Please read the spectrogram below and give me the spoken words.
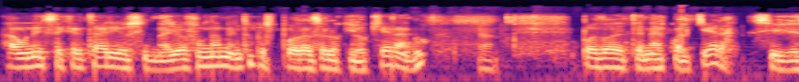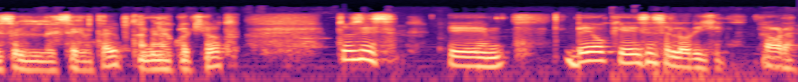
a un exsecretario sin mayor fundamento, pues puedo hacer lo que yo quiera, ¿no? Puedo detener a cualquiera, si es el exsecretario, pues también a cualquier otro. Entonces, eh, veo que ese es el origen. Ahora,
